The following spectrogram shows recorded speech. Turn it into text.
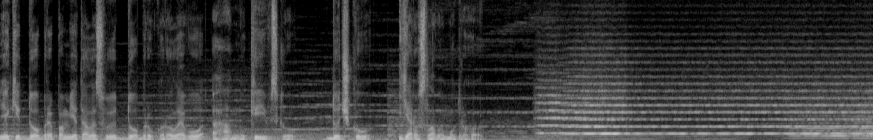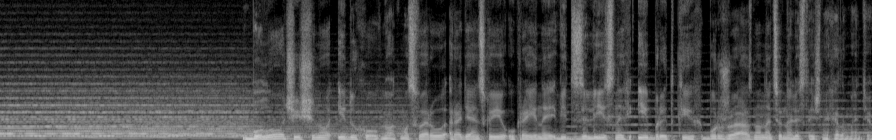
які добре пам'ятали свою добру королеву Ганну Київську, дочку Ярослава Мудрого. Було очищено і духовну атмосферу радянської України від злісних і бридких буржуазно-націоналістичних елементів.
